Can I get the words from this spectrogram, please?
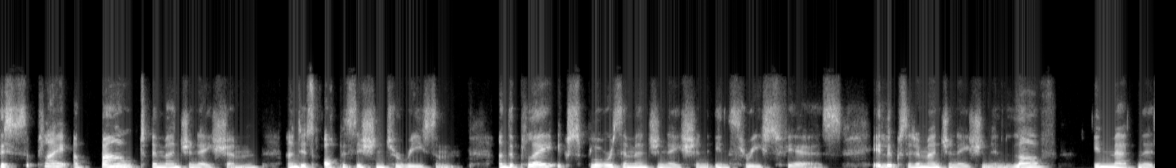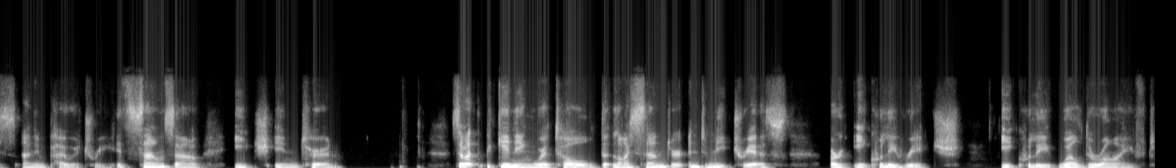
This is a play about imagination and its opposition to reason. And the play explores imagination in three spheres. It looks at imagination in love, in madness, and in poetry. It sounds out each in turn. So at the beginning, we're told that Lysander and Demetrius are equally rich equally well derived.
